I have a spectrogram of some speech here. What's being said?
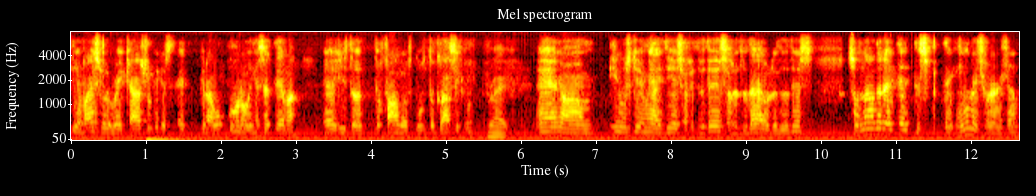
the advice with Ray Castro because grabó coro en ese tema. Uh, he's the, the founder of Gusto Clásico. Right. And um, he was giving me ideas how to do this, how to do that, how to do this. So now that I did this, the English version,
